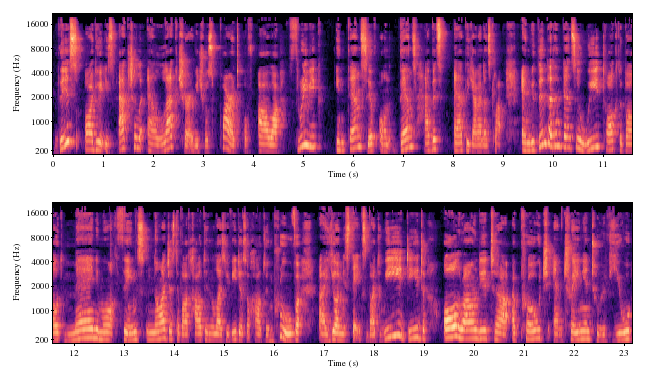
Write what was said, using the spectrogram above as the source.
This audio is actually a lecture which was part of our three week intensive on dance habits at the Iana Dance Club. And within that intensive, we talked about many more things, not just about how to analyze your videos or how to improve uh, your mistakes, but we did all-rounded uh, approach and training to review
